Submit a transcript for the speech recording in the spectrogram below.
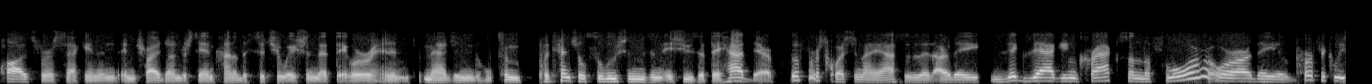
paused for a second and, and tried to understand kind of the situation that they were in and imagined some potential solutions and issues that they had there. The first question I asked is that are they zigzagging cracks on the floor or are they perfectly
